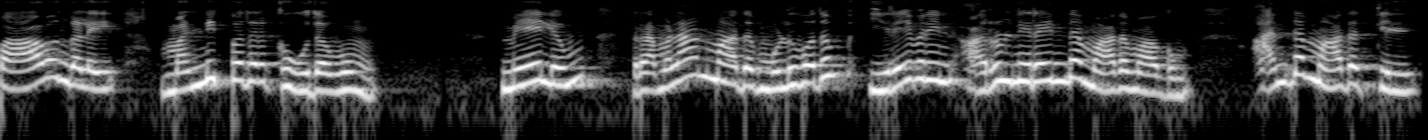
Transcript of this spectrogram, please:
பாவங்களை மன்னிப்பதற்கு உதவும் மேலும் ரமலான் மாதம் முழுவதும் இறைவனின் அருள் நிறைந்த மாதமாகும். அந்த மாதத்தில்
